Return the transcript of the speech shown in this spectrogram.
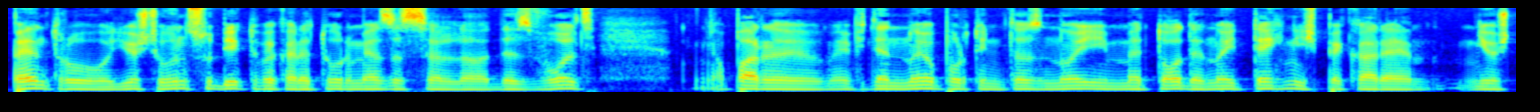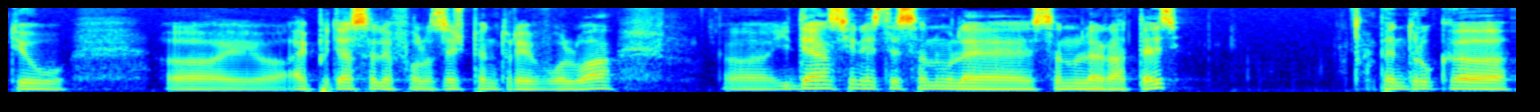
pentru, eu știu, în subiectul pe care tu urmează să-l dezvolți, apar evident noi oportunități, noi metode, noi tehnici pe care, eu știu, uh, ai putea să le folosești pentru a evolua. Uh, ideea în sine este să nu le, să nu le ratezi, pentru că,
